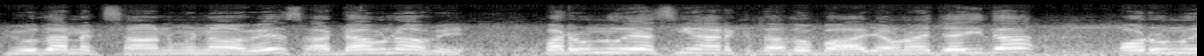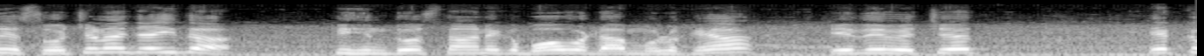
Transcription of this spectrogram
ਕਿ ਉਹਦਾ ਨੁਕਸਾਨ ਵੀ ਨਾ ਹੋਵੇ, ਸਾਡਾ ਵੀ ਨਾ ਹੋਵੇ, ਪਰ ਉਹਨੂੰ ਐਸੀਆਂ ਹਰਕਤਾਂ ਤੋਂ ਬਾਜ ਆਉਣਾ ਚਾਹੀਦਾ। ਔਰ ਉਹਨੂੰ ਇਹ ਸੋਚਣਾ ਚਾਹੀਦਾ ਕਿ ਹਿੰਦੁਸਤਾਨ ਇੱਕ ਬਹੁਤ ਵੱਡਾ ਮੁਲਕ ਆ, ਇਹਦੇ ਵਿੱਚ ਇੱਕ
